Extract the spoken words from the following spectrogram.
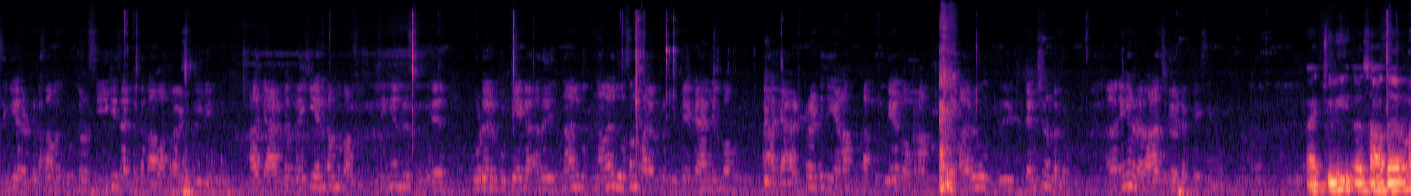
സിവിയർ ആയിട്ട് കഥാപാത്രം കുറച്ചുകൂടെ സീരിയസ് ആയിട്ട് കഥാപാത്രമായിട്ട് ഫീൽ ചെയ്തു ആ ക്യാരക്ടർ ബ്രേക്ക് ചെയ്യാൻ പറഞ്ഞു. പക്ഷെ ഇങ്ങനെ കൂടെ ഒരു കുട്ടിയൊക്കെ അത് നാല് നാല് ദിവസം പ്രായമുള്ള കുട്ടിയൊക്കെ ഹാൻഡിൽ ചെയ്യുമ്പോൾ ആ ക്യാരക്ടറായിട്ട് ചെയ്യണം ആ കുട്ടിയെ നോക്കണം ആ ഒരു ടെൻഷൻ ഉണ്ടല്ലോ. എങ്ങനെയുണ്ടല്ലോ എങ്ങനെയുണ്ട്? ആ സിറ്റുവേഷൻ ഫേസ് ചെയ്യുന്നത്? ആക്ച്വലി സാധാരണ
